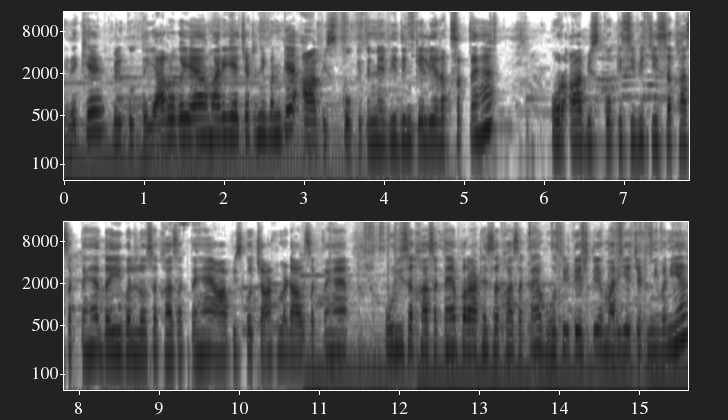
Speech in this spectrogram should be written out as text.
ये देखिए, बिल्कुल तैयार हो गई है हमारी ये चटनी बनके। आप इसको कितने भी दिन के लिए रख सकते हैं, और आप इसको किसी भी चीज़ से खा सकते हैं, दही बल्लों से खा सकते हैं, आप इसको चाट में डाल सकते हैं, पूरी से खा सकते हैं, पराठे से खा सकते हैं। बहुत ही टेस्टी हमारी ये चटनी बनी है।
